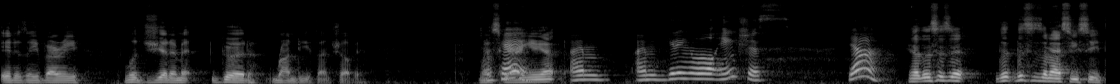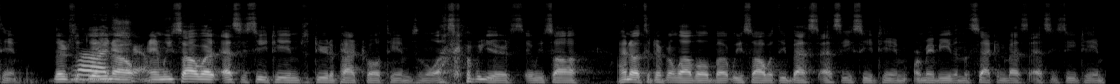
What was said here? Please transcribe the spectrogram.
it is a very legitimate good run defense. Shelby, am I okay. scaring you yet? I'm I'm getting a little anxious. Yeah. Yeah, this isn't this is an SEC team. There's well, a, you know, true. and we saw what SEC teams do to Pac-12 teams in the last couple years, and we saw. I know it's a different level, but we saw what the best SEC team, or maybe even the second best SEC team,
